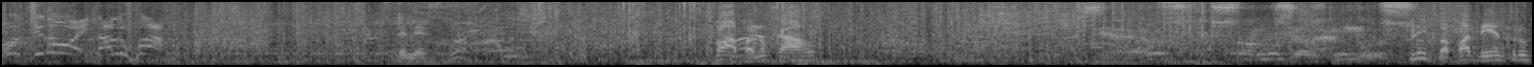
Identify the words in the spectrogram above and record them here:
Continue, tá no papo! Beleza. Vapa no carro. Flipa pra dentro.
